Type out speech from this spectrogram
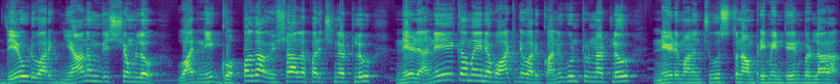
దేవుడు వారి జ్ఞానం విషయంలో వారిని గొప్పగా విశాలపరిచినట్లు నేడు అనేకమైన వాటిని వారు కనుగొంటున్నట్లు నేడు మనం చూస్తున్నాం. ప్రియమైన దేవుని బిడ్డారా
